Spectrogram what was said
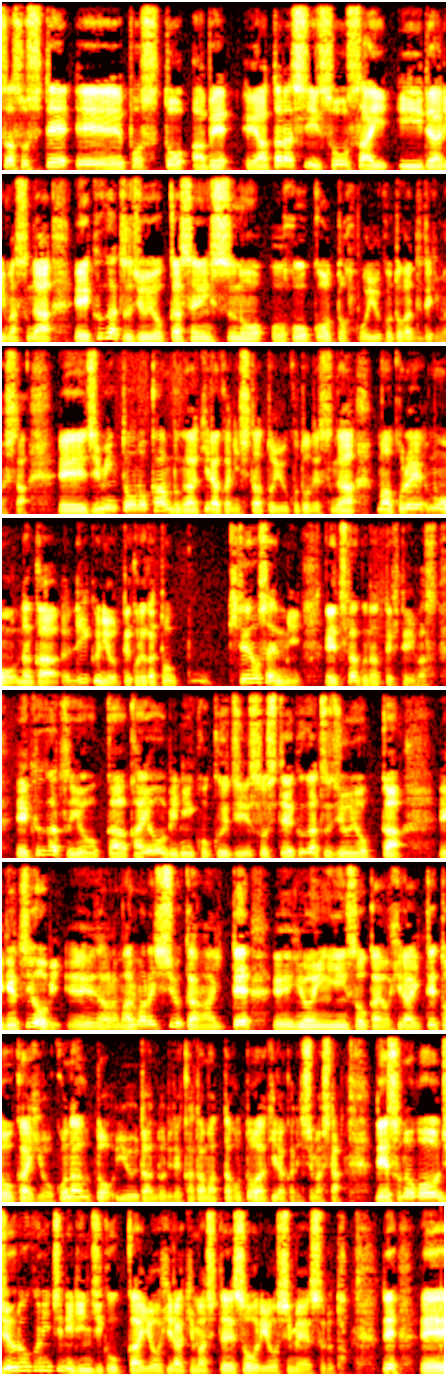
さあそして、えー、ポスト安倍、え、新しい総裁でありますが、え、9月14日選出の方向ということが出てきました、えー、自民党の幹部が明らかにしたということですが、まあ、これもうなんかリークによってこれがと規定路線に近くなってきています。9月8日火曜日に告示そして9月14日月曜日だから丸々1週間空いて両院議員総会を開いて投開票を行うという段取りで固まったことを明らかにしました。でその後16日に臨時国会を開きまして総理を指名すると。で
